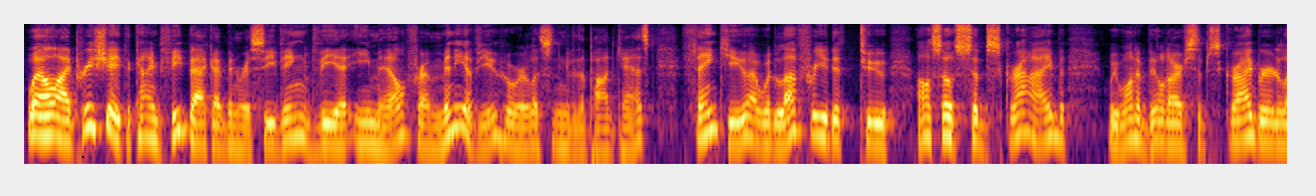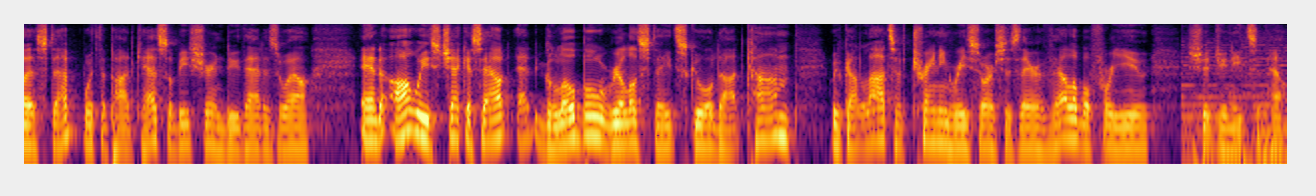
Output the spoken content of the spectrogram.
Well, I appreciate the kind feedback I've been receiving via email from many of you who are listening to the podcast. Thank you. I would love for you to, to also subscribe. We want to build our subscriber list up with the podcast, so be sure and do that as well. And always check us out at globalrealestateschool.com. We've got lots of training resources there available for you should you need some help.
